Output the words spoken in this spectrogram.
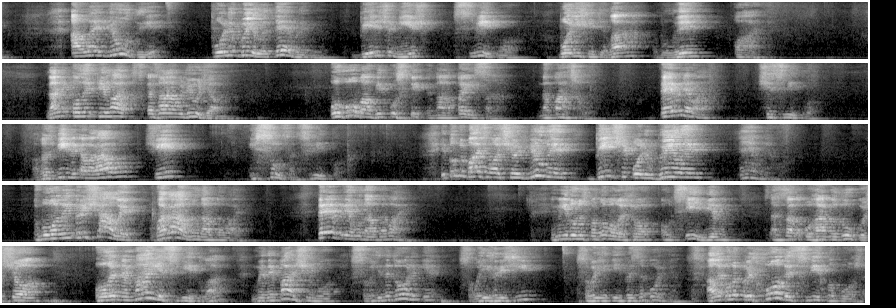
Але люди полюбили темряву більше, ніж світло, бо їхні діла були погані. Навіть коли Пілат сказав людям, кого вам відпустити на Пейсах, на Пасху, темрява чи світло? Розбійника Вараву чи Ісуса світло? І тут ми бачимо, що люди більше полюбили темряву. Тому вони кричали, вараву нам давай, темряву нам давай. І мені дуже сподобалося, що Олексій він сказав таку гарну думку, що коли немає світла, ми не бачимо свої недоліки, свої гріхи, свої і беззаконня. Але коли приходить світло Боже,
